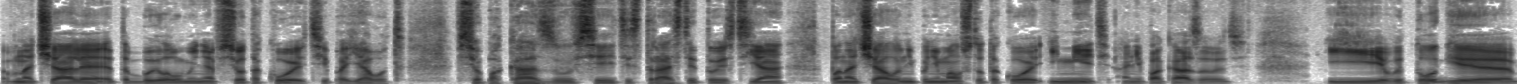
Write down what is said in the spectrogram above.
в начале это было у меня все такое, типа я вот все показываю, все эти страсти, то есть я поначалу не понимал, что такое иметь, а не показывать. И в итоге,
